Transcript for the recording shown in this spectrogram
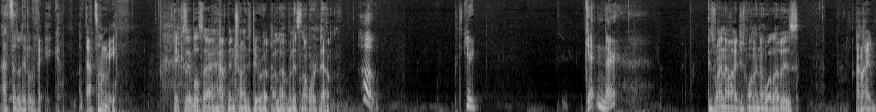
That's a little vague. That's on me. Yeah, because I will say I have been trying to do right by love, and it's not worked out. Oh, you're getting there. Because right now I just want to know what love is, and I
